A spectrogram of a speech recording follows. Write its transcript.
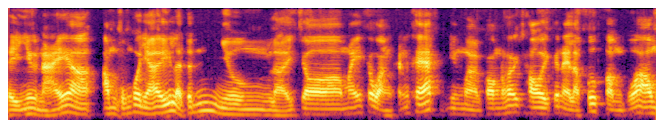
thì như nãy uh, ông cũng có nhớ ý là tính nhường lại cho mấy cái hoàn cảnh khác nhưng mà con nói thôi cái này là phước phần của ông.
